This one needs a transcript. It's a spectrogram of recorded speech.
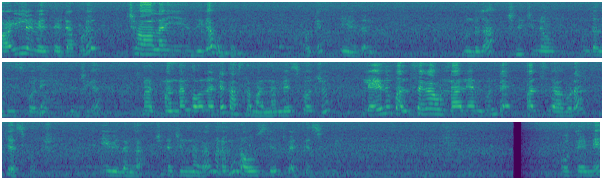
ఆయిల్లో వేసేటప్పుడు చాలా ఈజీగా ఉంటుంది. ఓకే? ఈ విధంగా. ముందుగా చిన్న చిన్న ఉండలు తీసుకొని మంచిగా మనకు మందం కావాలంటే కాస్త మందం వేసుకోవచ్చు. లేదు పల్సగా ఉండాలి అనుకుంటే పల్సగా కూడా చేసుకోవచ్చు. ఈ విధంగా చిన్న చిన్నగా మనము రౌండ్స్ చేసి పెట్టేసుకుంది. ఓకే అండి.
